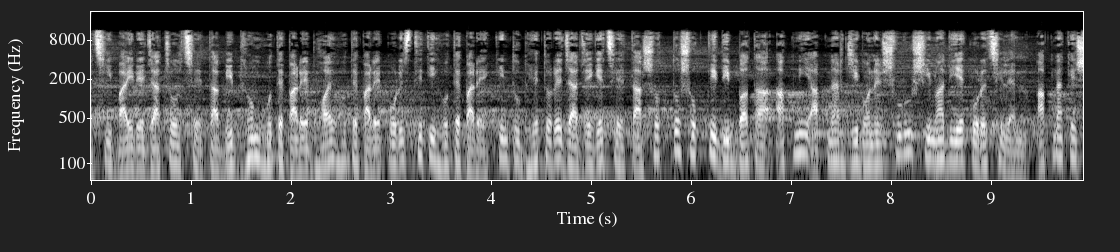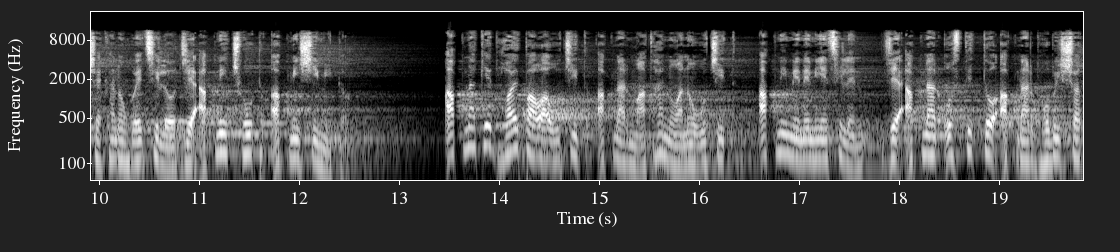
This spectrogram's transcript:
আছি, বাইরে যা চলছে তা বিভ্রম হতে পারে, ভয় হতে পারে, পরিস্থিতি হতে পারে, কিন্তু ভেতরে যা জেগেছে তা সত্য শক্তি দিব্যতা আপনি আপনার জীবনের শুরু সীমা দিয়ে করেছিলেন, আপনাকে শেখানো হয়েছিল যে আপনি ছোট, আপনি সীমিত। আপনাকে ভয় পাওয়া উচিত, আপনার মাথা নোয়ানো উচিত আপনি মেনে নিয়েছিলেন যে আপনার অস্তিত্ব আপনার ভবিষ্যৎ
